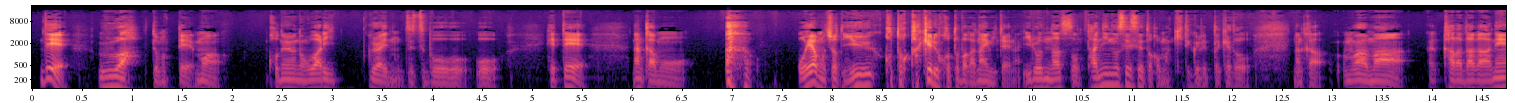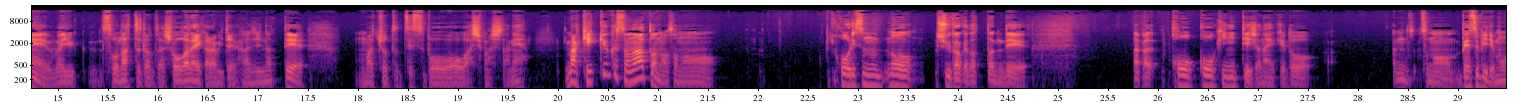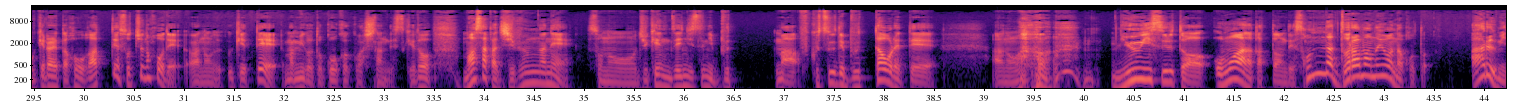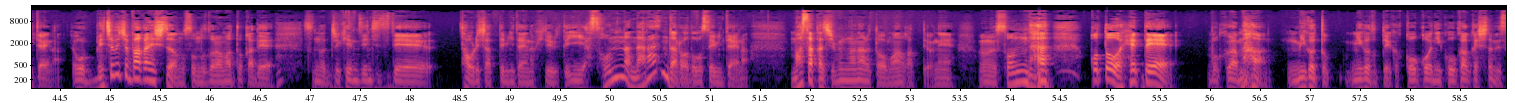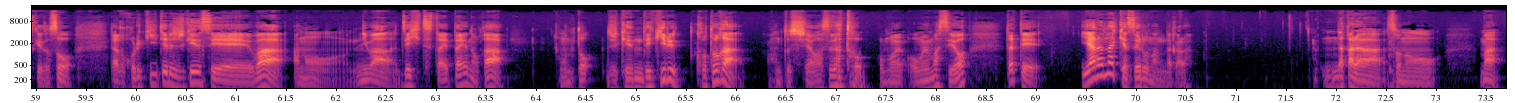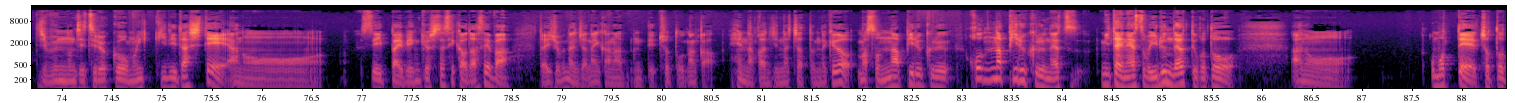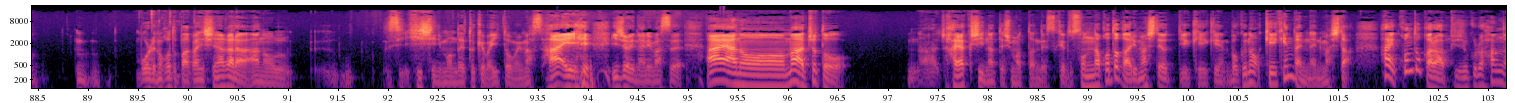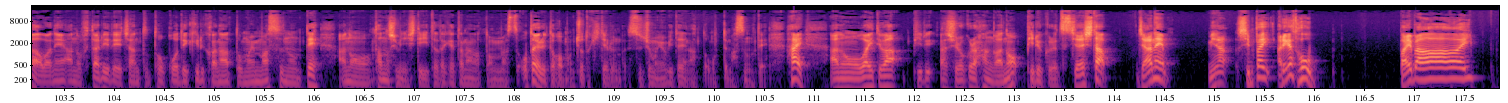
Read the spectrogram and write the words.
で、うわって思って、まあ、この世の終わりぐらいの絶望を経て、なんかもう 親もちょっと言うことかける言葉がないみたいないろんなその他人の先生とかも来てくれたけどなんかまあまあ体がね、まあ、そうなってたらしょうがないからみたいな感じになってまあちょっと絶望はしましたね。まあ結局その後のその法律の収穫だったんでなんか高校期日程じゃないけどその別日で設けられた方があってそっちの方であの受けて、まあ、見事合格はしたんですけどまさか自分がねその受験前日にぶっまあ、腹痛でぶっ倒れて、あの 入院するとは思わなかったので、そんなドラマのようなことあるみたいな。めちゃめちゃバカにしてたの、そのドラマとかで。その受験前日で倒れちゃってみたいな人いると、いや、そんなならんだろう、どうせみたいな。まさか自分がなるとは思わなかったよね。うん、そんなことを経て、僕はまあ、見事、見事っていうか高校に合格したんですけど、そう。だからこれ聞いてる受験生は、あの、にはぜひ伝えたいのが、本当受験できることが本当幸せだと思い思いますよだってやらなきゃゼロなんだからだからそのまあ自分の実力を思いっきり出してあのー、精一杯勉強した成果を出せば大丈夫なんじゃないかなってちょっとなんか変な感じになっちゃったんだけど、まあ、そんなピルクルこんなピルクルのやつみたいなやつもいるんだよってことをあの、思ってちょっと俺のことバカにしながらあの必死に問題解けばいいと思います。はい。以上になります。はい、あのー、まあちょっと、早口になってしまったんですけど、そんなことがありましたよっていう経験、僕の経験談になりました。はい、今度からピジョクロハンガーはね、あの、二人でちゃんと投稿できるかなと思いますので、あの、楽しみにしていただけたらなと思います。お便りとかもちょっと来てるので、そっちも読みたいなと思ってますので。はい、あの、お相手は、ピル、白黒ハンガーのピルクル土屋でした。じゃあね、みんな、心配ありがとうバイバーイ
